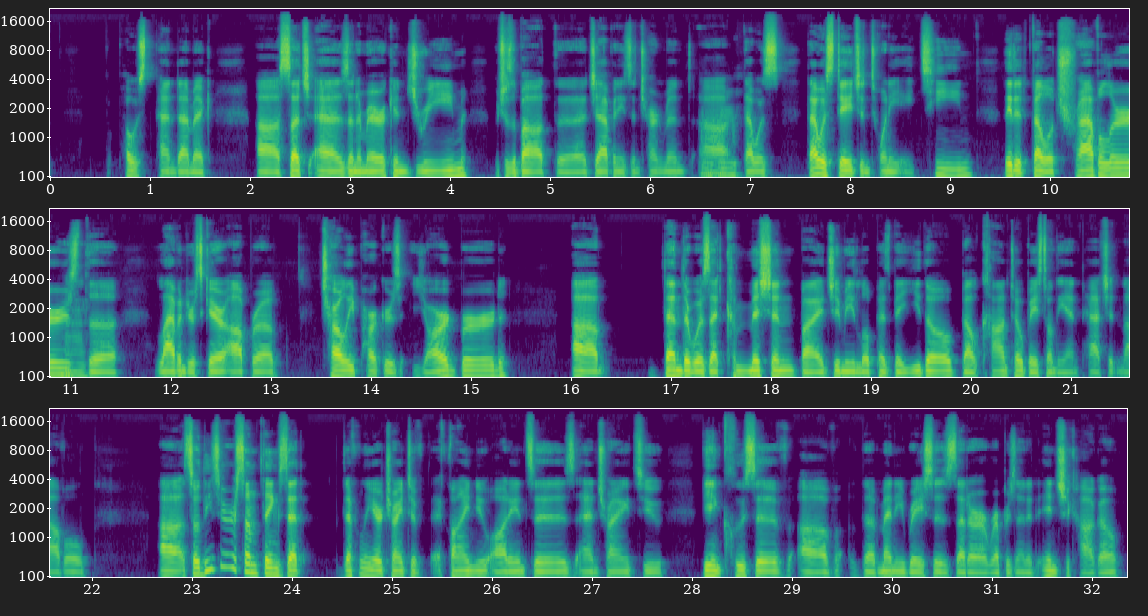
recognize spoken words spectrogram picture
post pandemic, uh, such as An American Dream, which is about the Japanese internment. Uh, Mhm. that was that was staged in 2018. They did Fellow Travelers, Mm. the Lavender Scare opera, Charlie Parker's Yardbird. Uh, then there was that commission by Jimmy Lopez Bellido, Bel Canto, based on the Ann Patchett novel. Uh, so these are some things that definitely are trying to find new audiences and trying to be inclusive of the many races that are represented in Chicago.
